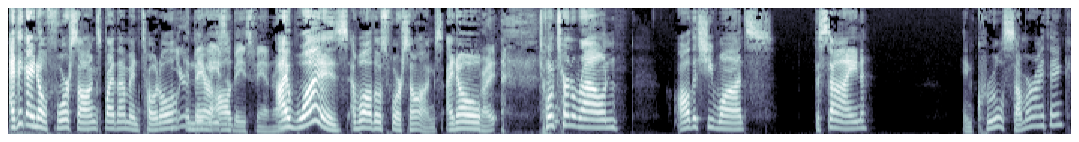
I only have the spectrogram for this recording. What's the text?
I think I know four songs by them in total. You're a and they are Ace all. of Base fan, right? I was. Well, those four songs. I know. right. Don't Turn Around, All That She Wants, The Sign, and Cruel Summer, I think.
